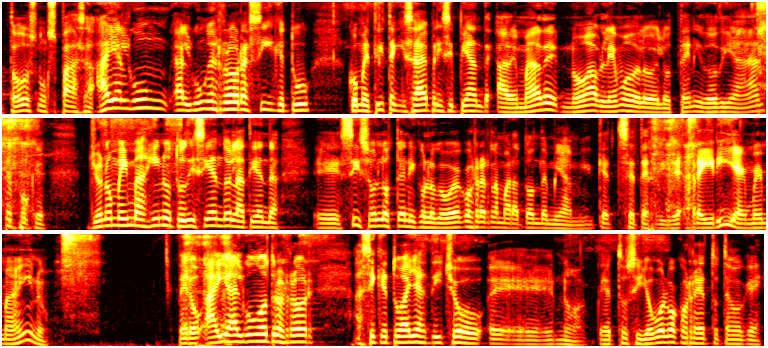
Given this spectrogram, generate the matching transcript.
todos nos pasa. ¿Hay algún, algún error así que tú cometiste quizás de principiante? Además de, no hablemos de lo de los tenis dos días antes, porque yo no me imagino tú diciendo en la tienda, eh, sí, son los tenis con los que voy a correr la maratón de Miami, que se te reirían, me imagino. Pero ¿hay algún otro error Así que tú hayas dicho, eh, no, esto si yo vuelvo a correr esto, tengo que,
